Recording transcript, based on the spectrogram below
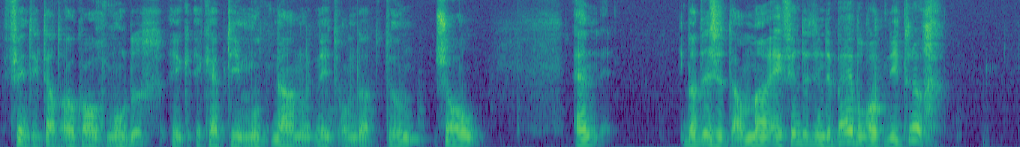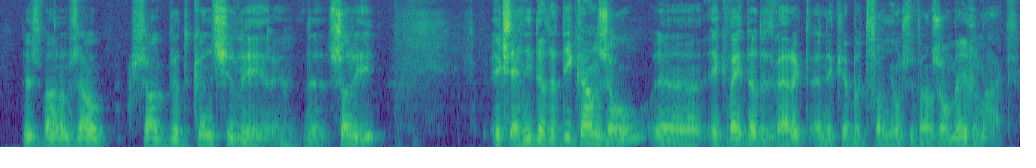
vind ik dat ook hoogmoedig. Ik, ik heb die moed namelijk niet om dat te doen, zo. En dat is het dan, maar ik vind het in de Bijbel ook niet terug. Dus waarom zou, zou ik dat kunstje leren? De, sorry, ik zeg niet dat het niet kan zo. Eh, ik weet dat het werkt en ik heb het van jongs aan zo meegemaakt.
